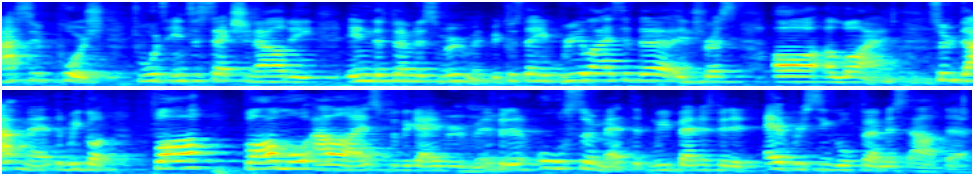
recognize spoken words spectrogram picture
massive push towards intersectionality in the feminist movement, because they realized that their interests are aligned. So that meant that we got far, far more allies for the gay movement, but it also meant that we benefited every single feminist out there.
